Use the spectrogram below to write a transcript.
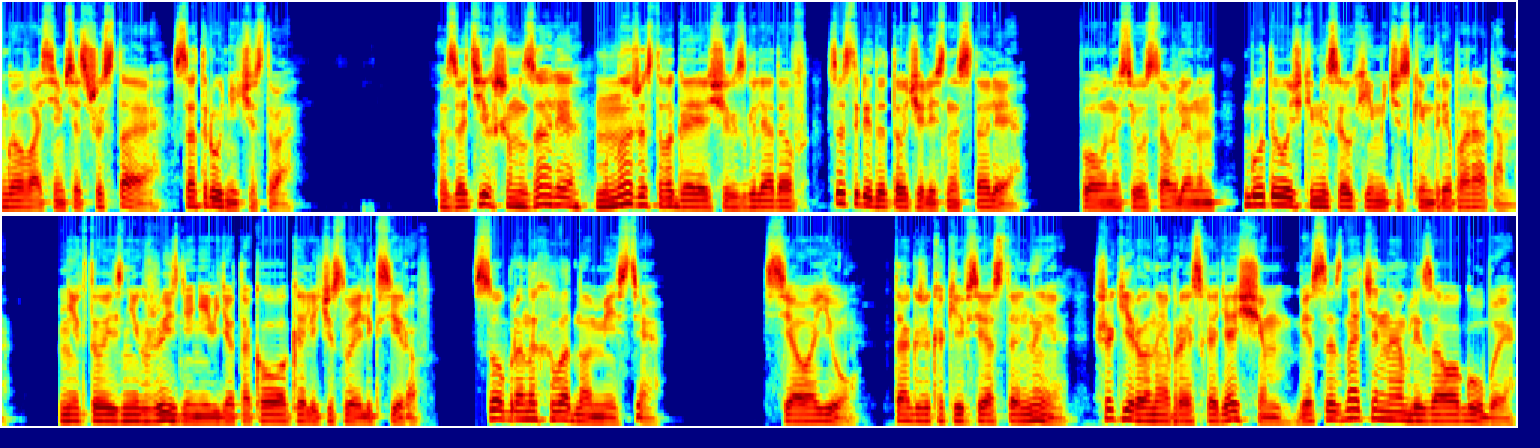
Глава 76. Сотрудничество. В затихшем зале множество горящих взглядов сосредоточились на столе, полностью уставленном бутылочками с алхимическим препаратом. Никто из них в жизни не видел такого количества эликсиров, собранных в одном месте. Сяо Ю, так же как и все остальные, шокированная происходящим, бессознательно облизала губы.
